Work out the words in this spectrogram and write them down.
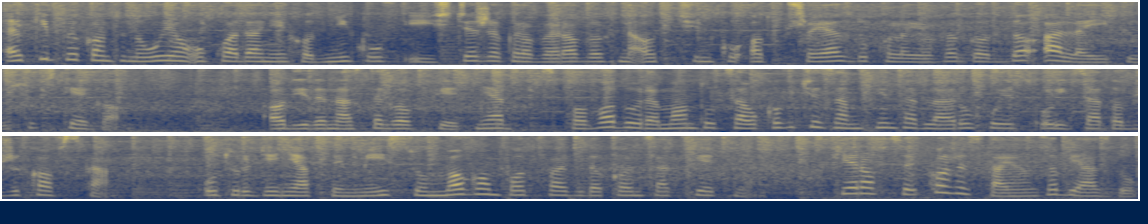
ekipy kontynuują układanie chodników i ścieżek rowerowych na odcinku od przejazdu kolejowego do Alei Piłsudskiego. Od 11 kwietnia z powodu remontu całkowicie zamknięta dla ruchu jest ulica Dobrzykowska. Utrudnienia w tym miejscu mogą potrwać do końca kwietnia. Kierowcy korzystają z objazdów.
